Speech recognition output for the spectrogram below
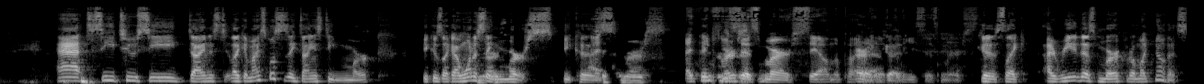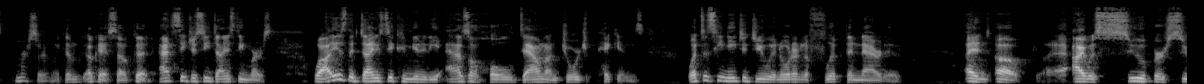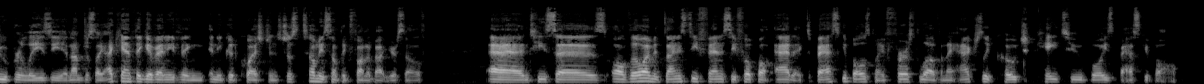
At C2C Dynasty, like, am I supposed to say Dynasty Merc? Because, like, I want to say Merc. Merce because It's Merce. I think he says Merce. Yeah, on the podcast. All right, I good. think he says Merce. because like I read it as Merc, but I'm like, no, that's Mercer. Like, I'm, okay, so good. At C2C Dynasty Merce, why is the Dynasty community as a whole down on George Pickens? What does he need to do in order to flip the narrative? And oh, I was super, super lazy, and I'm just like, I can't think of anything, any good questions. Just tell me something fun about yourself. And he says, although I'm a Dynasty fantasy football addict, basketball is my first love, and I actually coach K2 boys basketball.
